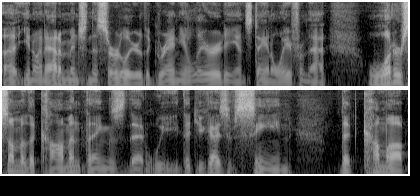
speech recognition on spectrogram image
uh, you know, and Adam mentioned this earlier, the granularity and staying away from that. What are some of the common things that we that you guys have seen that come up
